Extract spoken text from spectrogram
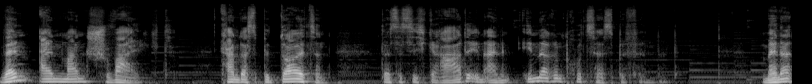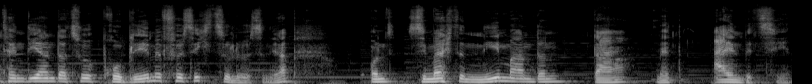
Wenn ein Mann schweigt, kann das bedeuten, dass es sich gerade in einem inneren Prozess befindet. Männer tendieren dazu, Probleme für sich zu lösen, ja, und sie möchten niemanden damit einbeziehen.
